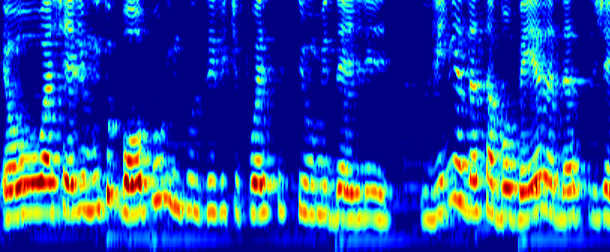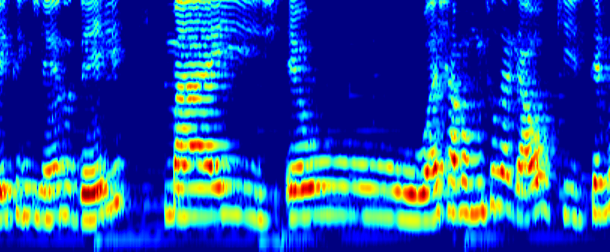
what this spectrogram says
Eu achei ele muito bobo, inclusive, tipo, esse ciúme dele vinha dessa bobeira, desse jeito ingênuo dele, mas eu achava muito legal que teve.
